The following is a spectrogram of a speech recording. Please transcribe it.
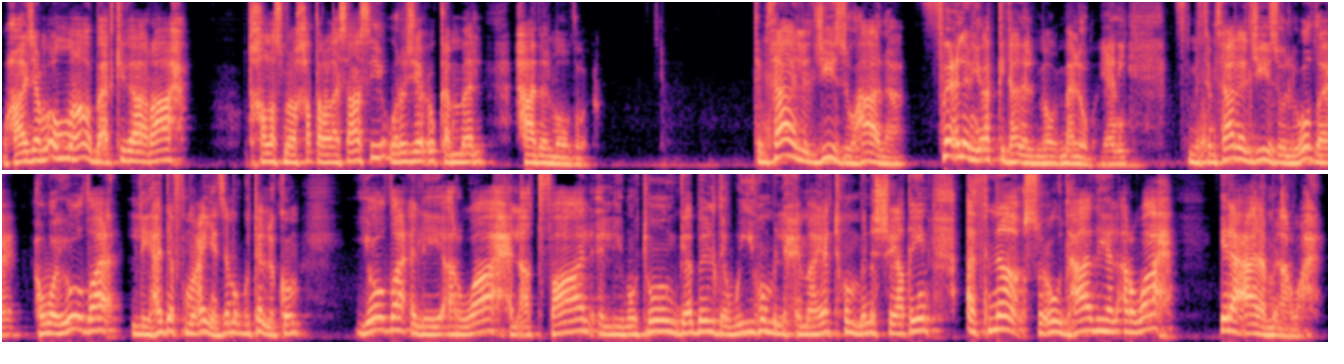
وهاجم أمها وبعد كذا راح تخلص من الخطر الأساسي ورجع وكمل هذا الموضوع. تمثال الجيزو هذا فعلا يؤكد هذا المعلومة. يعني تمثال الجيزو اللي وضع هو يوضع لهدف معين. زي ما قلت لكم يوضع لأرواح الأطفال اللي يموتون قبل ذويهم لحمايتهم من الشياطين أثناء صعود هذه الأرواح إلى عالم الأرواح.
